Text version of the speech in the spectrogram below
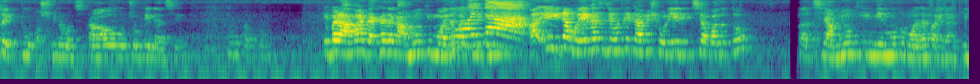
তো একটু অসুবিধা হচ্ছে তাও চোখে গেছে। এবার আমার দেখা যাক আমিও কি ময়দা পাচ্ছি হয়ে গেছে যেহেতু এটা আমি সরিয়ে দিচ্ছি আপাতত। আচ্ছা আমিও কি মেয়ের মতো ময়দা পাই না কি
